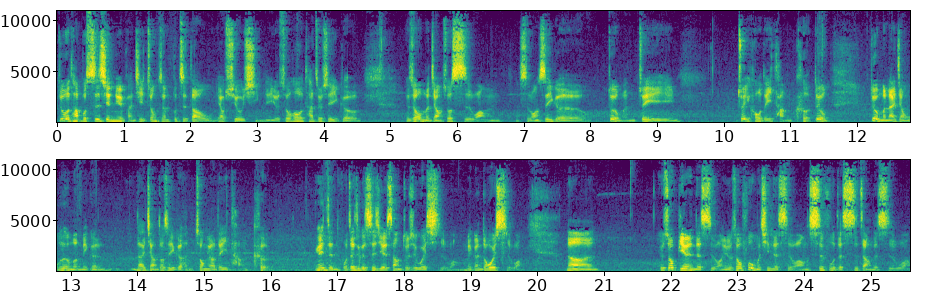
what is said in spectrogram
如果他不示现涅盘，其实众生不知道要修行。有时候他就是一个，有时候我们讲说死亡，死亡是一个对我们最。最后的一堂课，对我们，对我们来讲，对我们每个人来讲，都是一个很重要的一堂课。因为人活在这个世界上，就是会死亡，每个人都会死亡。那有时候别人的死亡，有时候父母亲的死亡，师父的师长的死亡，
